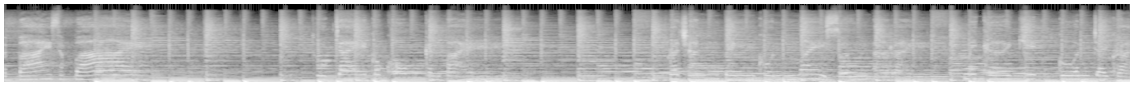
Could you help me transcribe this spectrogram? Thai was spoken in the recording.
สบาย ถูกใจก็คบกันไป เพราะฉันเป็นคนไม่สนอะไร ไม่เคยคิดกวนใจใคร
